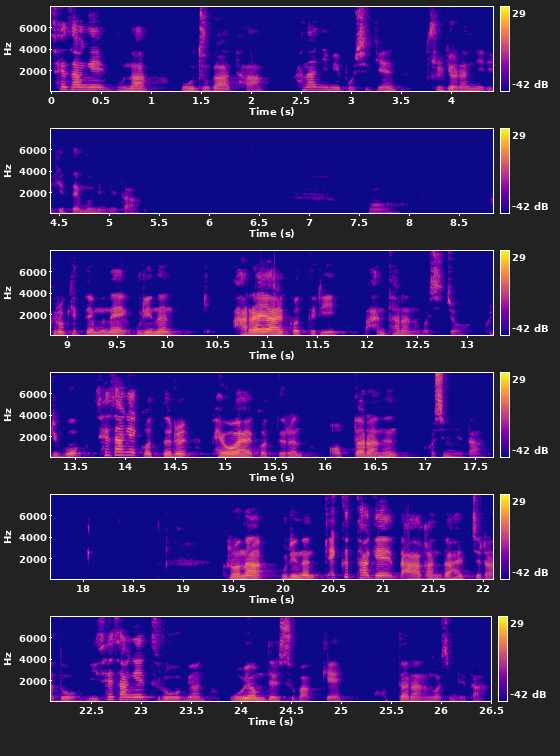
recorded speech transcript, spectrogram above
세상의 문화 모두가 다 하나님이 보시기엔 불결한 일이기 때문입니다. 어, 그렇기 때문에 우리는 알아야 할 것들이 많다라는 것이죠. 그리고 세상의 것들을 배워야 할 것들은 없다라는 것입니다. 그러나 우리는 깨끗하게 나아간다 할지라도 이 세상에 들어오면 오염될 수밖에 없다라는 것입니다.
